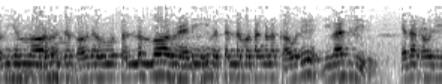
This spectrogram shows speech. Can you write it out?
رضي الله عنه قوله صلى الله عليه وسلم തങ്ങളെ കൗല് റിവായത്ത് ചെയ്തു ഏതാ കൗല്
